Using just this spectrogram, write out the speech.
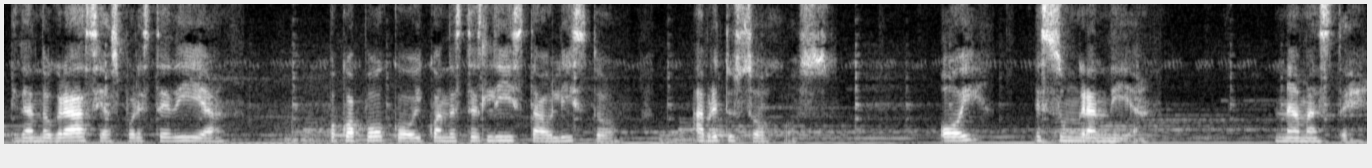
y dando gracias por este día. Poco a poco y cuando estés lista o listo, abre tus ojos. Hoy es un gran día. Namaste.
